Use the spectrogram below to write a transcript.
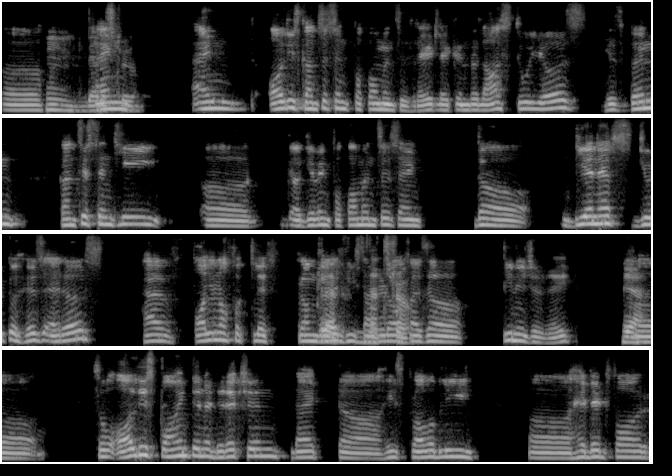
Uh, mm, that and, is true. And all these consistent performances, right? Like in the last two years, he's been consistently uh, giving performances, and the DNFs due to his errors have fallen off a cliff from where he started off as a teenager, right? Yeah. Uh, so all these point in a direction that uh, he's probably uh, headed for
